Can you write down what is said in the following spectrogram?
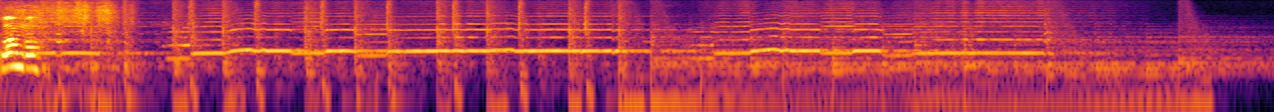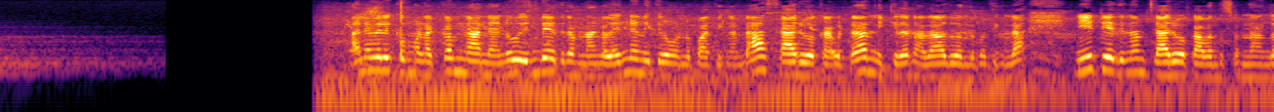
போங்க அனைவருக்கும் வணக்கம். நான் அனு. இன்றைய தினம் நாங்கள் எங்கே நிற்கிறோம்னு பார்த்தீங்கன்னா சாருவக்கா விட்டா நிற்கிறேன். அதாவது வந்து பார்த்தீங்கன்னா நேற்றைய தினம் சாருவக்கா வந்து சொன்னாங்க.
